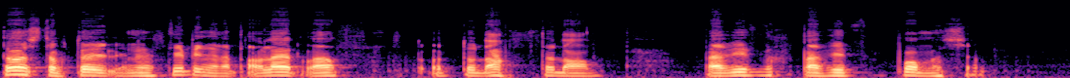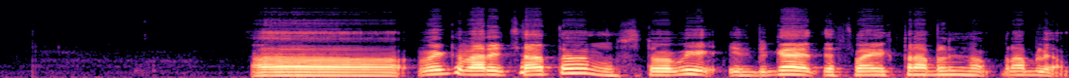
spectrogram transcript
то, что в той или иной степени направляет вас вот туда, туда, позицию, позицию помощи. А, вы говорите о том, что вы избегаете своих проблем, проблем.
